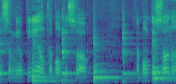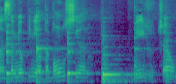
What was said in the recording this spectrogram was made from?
Essa é a minha opinião, tá bom, pessoal? Tá bom, pessoal? Não, essa é a minha opinião, tá bom, Luciano? Beijo, tchau.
